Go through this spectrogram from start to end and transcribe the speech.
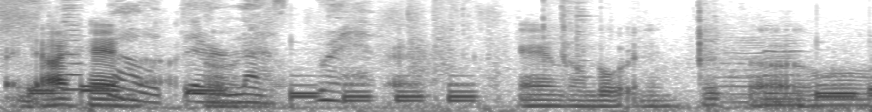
phải nhớ khen. Out their last breath. Em đồng đội nên chết giờ đâu.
